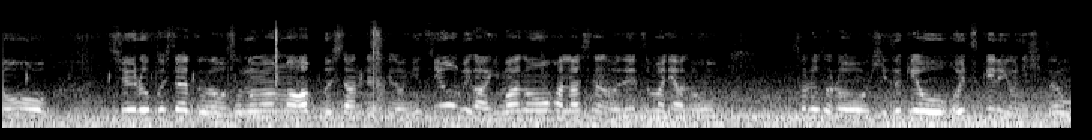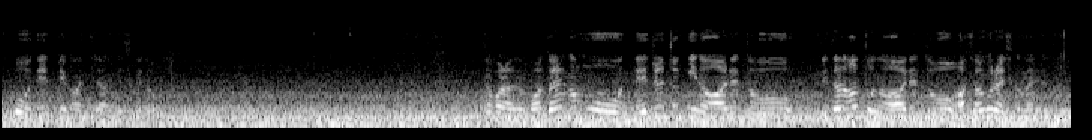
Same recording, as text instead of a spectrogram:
を収録したやつをそのままアップしたんですけど日曜日が今の話なのでつまりあのそろそろ日付を追いつけるようにしておこうねって感じなんですけど。だから、ね、話題がもう寝る時のあれと寝た後のあれと朝ぐらいしかないんですよ。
